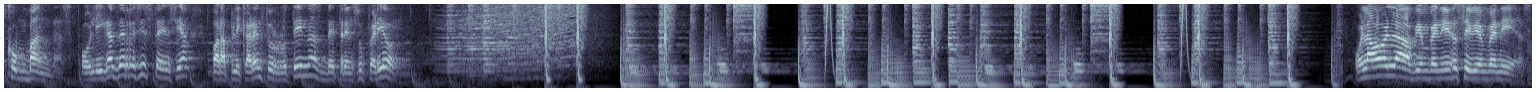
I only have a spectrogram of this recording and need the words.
con bandas o ligas de resistencia para aplicar en tus rutinas de tren superior. Hola, hola, bienvenidos y bienvenidas.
